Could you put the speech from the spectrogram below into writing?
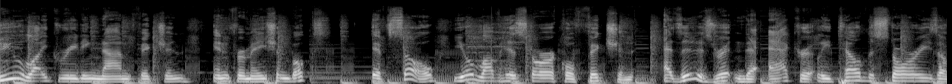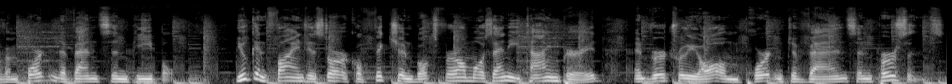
Do you like reading nonfiction information books? If so, you'll love historical fiction as it is written to accurately tell the stories of important events and people. You can find historical fiction books for almost any time period and virtually all important events and persons.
